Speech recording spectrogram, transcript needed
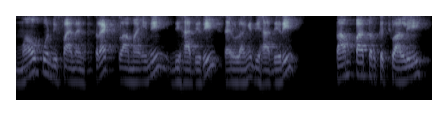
maupun di Finance Track selama ini dihadiri, saya ulangi dihadiri, tanpa terkecuali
